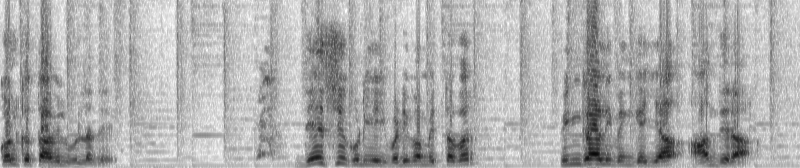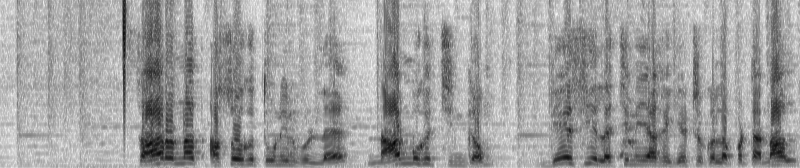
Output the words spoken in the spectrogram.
கொல்கத்தாவில் உள்ளது. தேசிய கொடியை வடிவமைத்தவர் பிங்காலி வெங்கையா ஆந்திரா. சாரநாத் அசோக தூணில் உள்ள நான்முக சிங்கம் தேசிய லட்சணையாக ஏற்றுக்கொள்ளப்பட்ட நாள்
